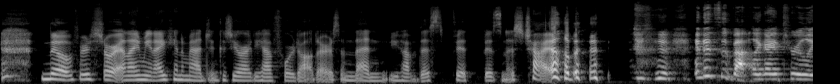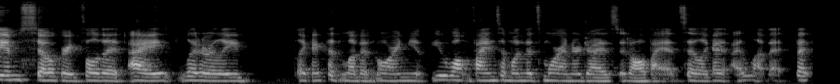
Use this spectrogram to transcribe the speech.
no, for sure. And I mean, I can imagine because you already have four daughters and then you have this fifth business child. and it's best. Like, I truly am so grateful that I literally like I couldn't love it more. And you, you won't find someone that's more energized at all by it. So like I, I love it. But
